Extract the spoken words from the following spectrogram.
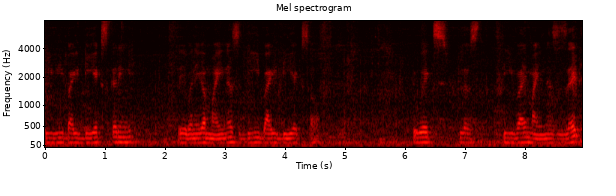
d v by d x करेंगे। तो ये बनेगा minus d by d x of two x plus three y minus z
